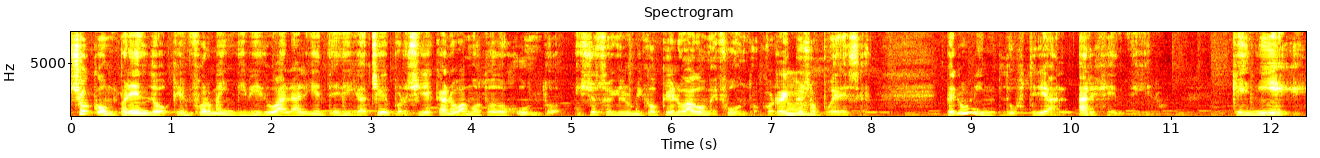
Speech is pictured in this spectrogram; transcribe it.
Yo comprendo que en forma individual alguien te diga, che, por si acá no vamos todos juntos, y yo soy el único que lo hago, me fundo, ¿correcto? Mm. Eso puede ser. Pero un industrial argentino que niegue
